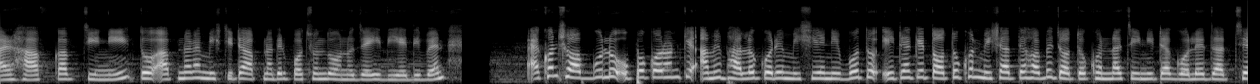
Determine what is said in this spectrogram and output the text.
আর হাফ কাপ চিনি। তো আপনারা মিষ্টিটা আপনাদের পছন্দ অনুযায়ী দিয়ে দিবেন। এখন সবগুলো উপকরণকে আমি ভালো করে মিশিয়ে নিব। তো এটাকে ততক্ষণ মিশাতে হবে যতক্ষণ না চিনিটা গলে যাচ্ছে।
